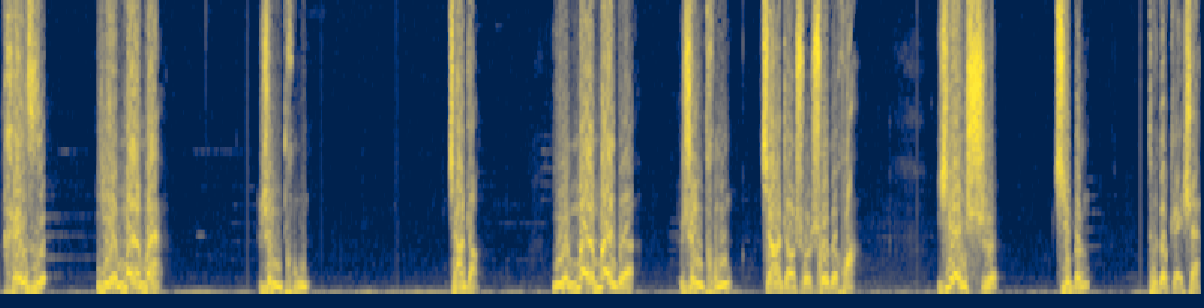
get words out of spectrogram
孩子也慢慢认同家长，也慢慢的认同家长所说的话，厌食基本。”得到改善，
